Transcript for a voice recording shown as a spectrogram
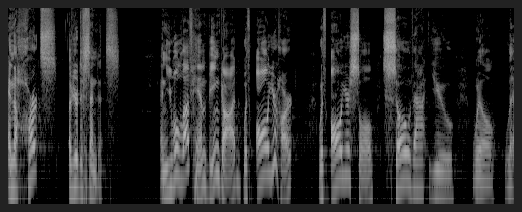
and the hearts of your descendants. And you will love him, being God, with all your heart, with all your soul, so that you will live.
